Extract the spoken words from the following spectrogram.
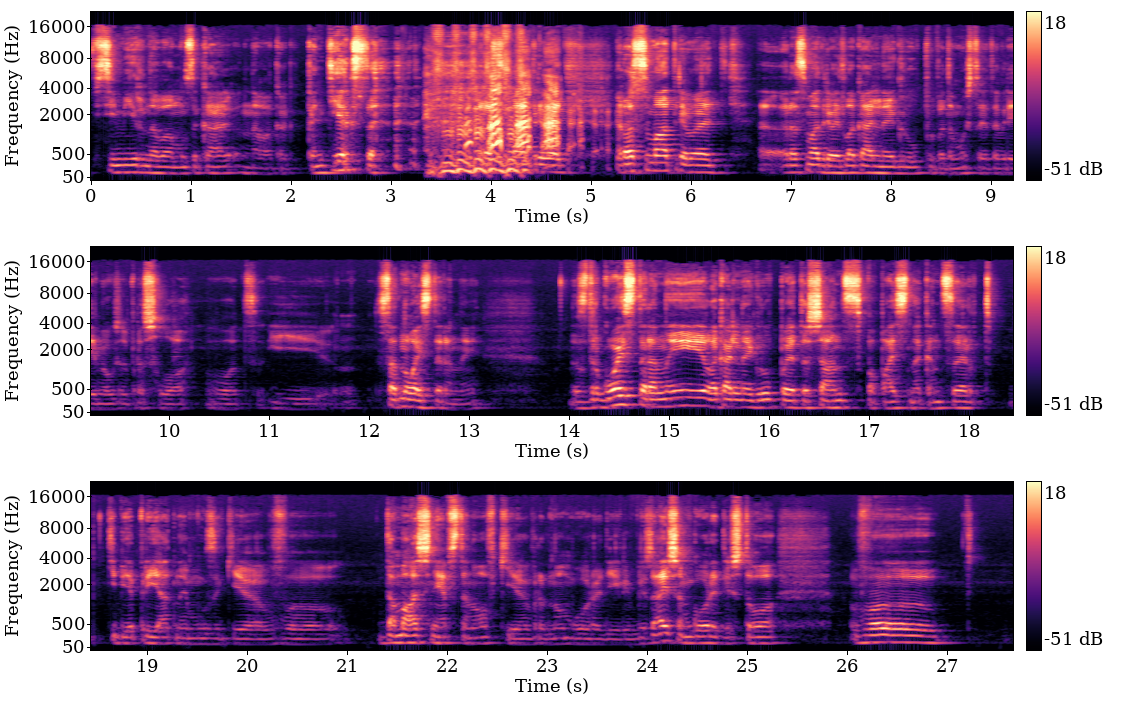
всемирного музыкального как контекста рассматривать, рассматривать рассматривать локальные группы, потому что это время уже прошло. Вот. И с одной стороны. С другой стороны, локальные группы — это шанс попасть на концерт тебе приятной музыки в домашней обстановке в родном городе или в ближайшем городе, что в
